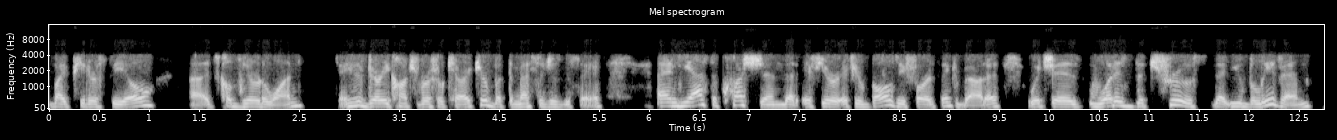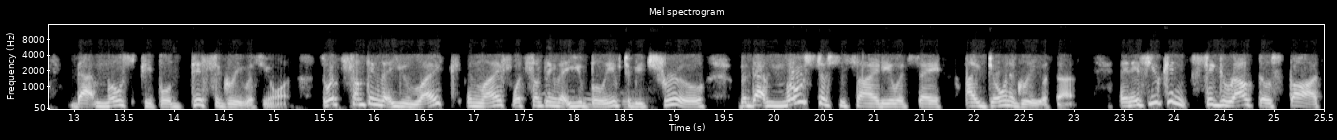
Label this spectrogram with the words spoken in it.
by Peter Thiel. Uh, it's called Zero to One. he's a very controversial character, but the message is the same. And he asked a question that if you're if you're ballsy for it, think about it, which is what is the truth that you believe in that most people disagree with you on? So what's something that you like in life? What's something that you mm-hmm. believe to be true, but that most of society would say, I don't agree with that. And if you can figure out those thoughts,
